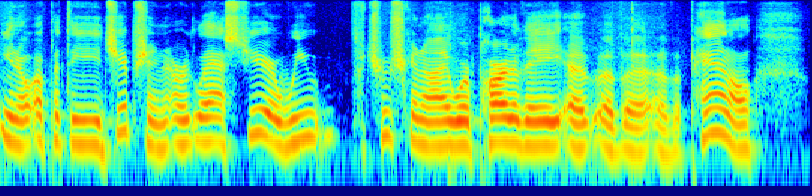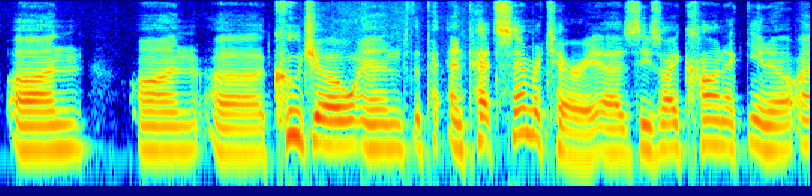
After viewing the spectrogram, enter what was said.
you know, up at the Egyptian or last year. We, Petrushka and I, were part of a of a, of a panel on on uh, Cujo and the and Pet Sematary as these iconic. You know, I,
